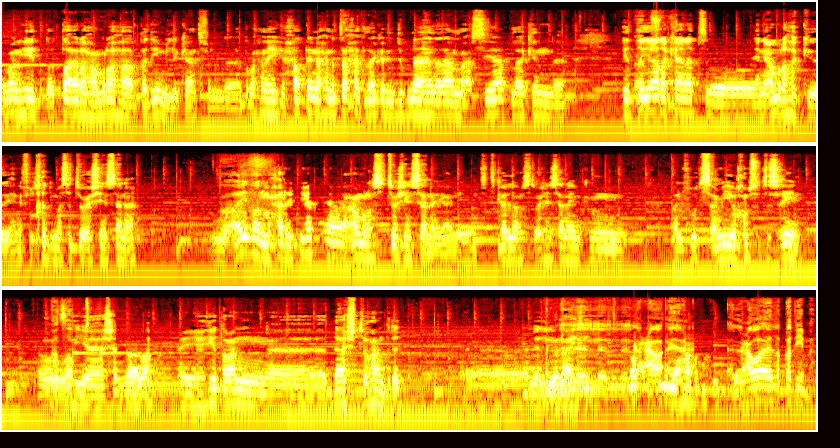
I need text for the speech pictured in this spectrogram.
طبعا هي طائرة عمرها قديم اللي كانت في طبعا إحنا هي حاطينها إحنا تحت لكن جبناها الآن مع السياق لكن هي طيارة كانت يعني عمرها يعني في الخدمة 26 سنة. وأيضا محركاتها عمرها 26 سنة يعني أنت تتكلم 26 سنة يمكن من 1995 وهي شغالة. هي طبعا آه، داش 200 آه، لليونايتد. العوائل القديمة.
